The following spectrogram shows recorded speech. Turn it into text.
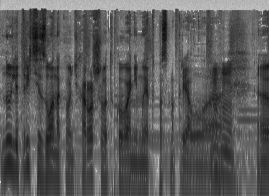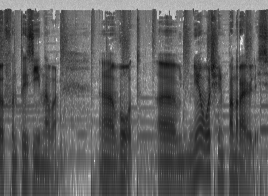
ну, или три сезона какого-нибудь хорошего такого аниме ты посмотрел э, фэнтезийного. Э, вот. Э, мне очень понравились.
